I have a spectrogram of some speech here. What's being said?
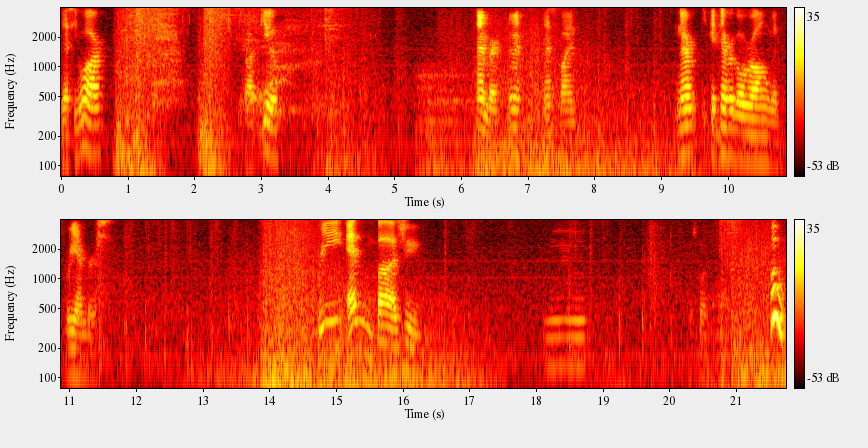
Yes, you are. Fuck you. Ember. Eh, that's fine. Never, you could never go wrong with free embers. Free embers. Mm. This one. Whew!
